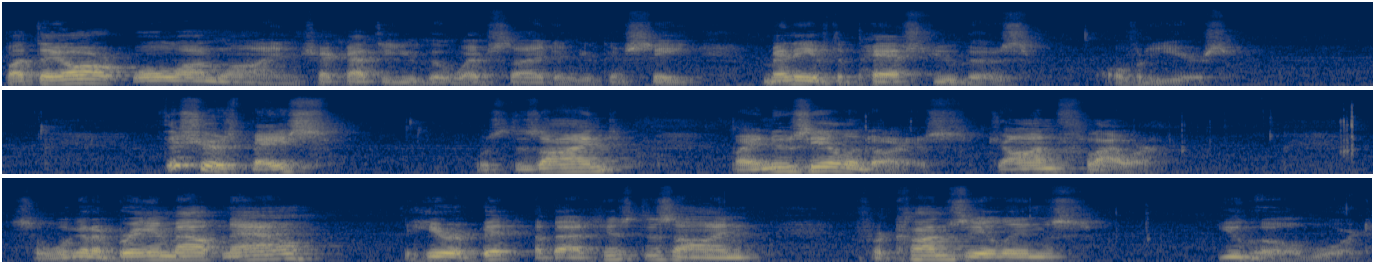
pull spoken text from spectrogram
But they are all online. Check out the Hugo website and you can see many of the past Hugos over the years. This year's base was designed by a New Zealand artist, John Flower. So we're going to bring him out now to hear a bit about his design for Con Zealand's Hugo Award.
